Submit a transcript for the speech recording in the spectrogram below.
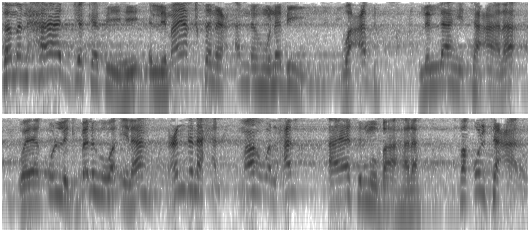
فمن حاجك فيه اللي ما يقتنع أنه نبي وعبد لله تعالى ويقول لك بل هو إله عندنا حل. ما هو الحل؟ آيات المباهلة. فقل تعالوا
